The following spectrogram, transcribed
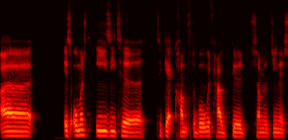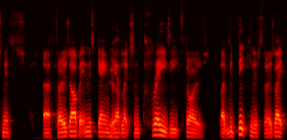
uh, it's almost easy to to get comfortable with how good some of Geno Smith's uh, throws are. But in this game, yeah. he had like some crazy throws, like ridiculous throws. Like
